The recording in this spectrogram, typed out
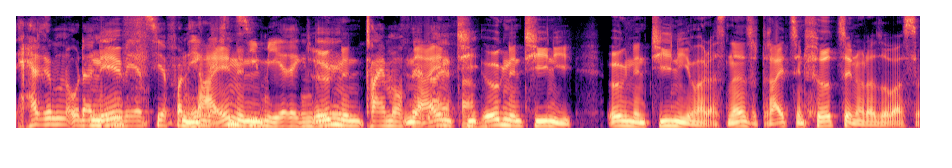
Herren oder Nee, reden wir jetzt hier von nein, irgendwelchen in- Siebenjährigen, die irgendein- Time of Nein, life haben? irgendein Teenie. Irgendein Teenie war das, ne? So 13, 14 oder sowas.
